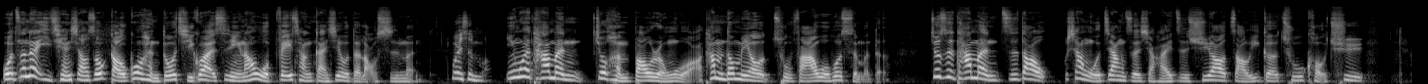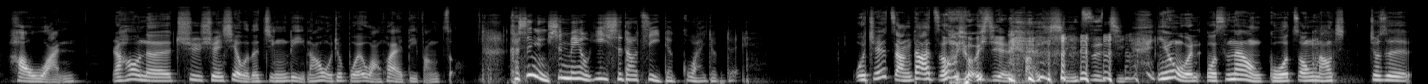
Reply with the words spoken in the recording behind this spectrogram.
我真的以前小时候搞过很多奇怪的事情，然后我非常感谢我的老师们，为什么？因为他们就很包容我啊，他们都没有处罚我或什么的。就是他们知道像我这样子的小孩子需要找一个出口去好玩，然后呢去宣泄我的精力，然后我就不会往坏的地方走。可是你是没有意识到自己的怪，对不对？我觉得长大之后有一点反省自己，因为我我是那种国中，然后就是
